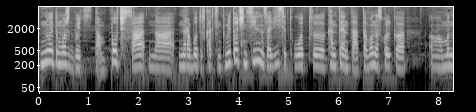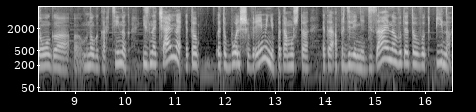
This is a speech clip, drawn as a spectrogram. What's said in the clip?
Ну, это может быть там полчаса на, на работу с картинками. Это очень сильно зависит от э, контента, от того, насколько э, много, э, много картинок. Изначально это, это больше времени, потому что это определение дизайна вот этого вот пина,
